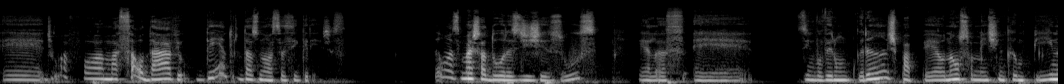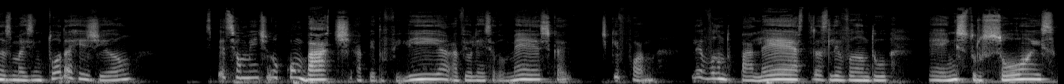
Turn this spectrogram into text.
é, de uma forma saudável dentro das nossas igrejas. Então, as marchadoras de Jesus, elas é, desenvolveram um grande papel, não somente em Campinas, mas em toda a região, especialmente no combate à pedofilia, à violência doméstica. De que forma? Levando palestras, levando é, instruções,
